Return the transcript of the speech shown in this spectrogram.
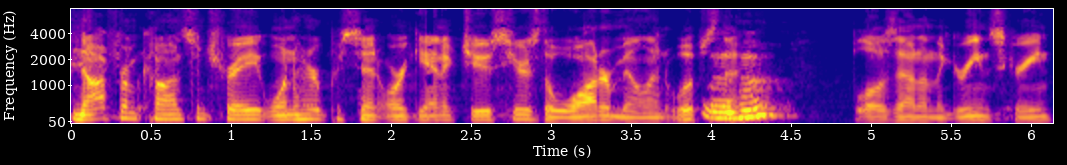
Not from concentrate, 100% organic juice. Here's the watermelon. Whoops, mm-hmm. Blows out on the green screen.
